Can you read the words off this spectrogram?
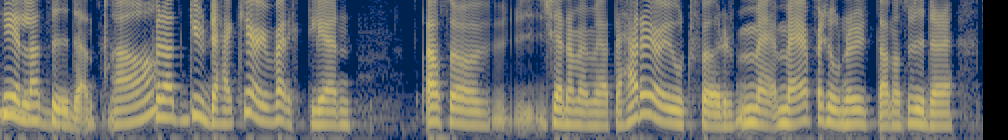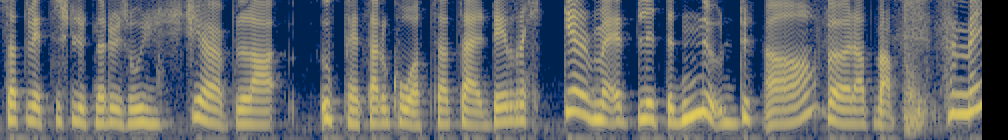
hela tiden. Ja. För att gud det här kan jag ju verkligen Alltså känna med mig att det här har jag gjort förr med, med personer utan och så vidare. Så att du vet till slut när du är så jävla upphetsad och kåt så att så här, det räcker med ett litet nudd. Ja. För att bara För mig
